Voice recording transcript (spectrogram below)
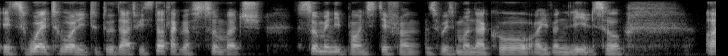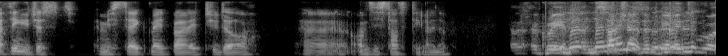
it's way too early to do that. It's not like we have so much, so many points difference with Monaco or even Lille. So I think it's just a mistake made by Tudor uh, on the starting lineup. Uh, agree. And, and the Sanchez and look-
